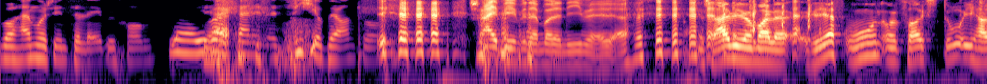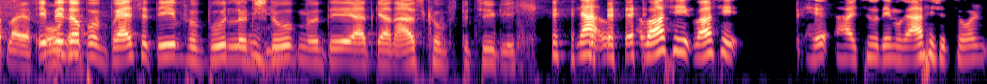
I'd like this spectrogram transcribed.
Woher musst du ins Label fragen? ja, Der über, kann ich das sicher beantworten. Schreib ihm einmal eine E-Mail, ja. Dann schreibe ich mir mal einen Brief an und sagst du, ich hatte eine Frage. Ich bin da beim Presseteam von Pudel und Stuben und die hat gern Auskunft bezüglich. Na, was ich, was ich, halt so demografische Zahlen,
